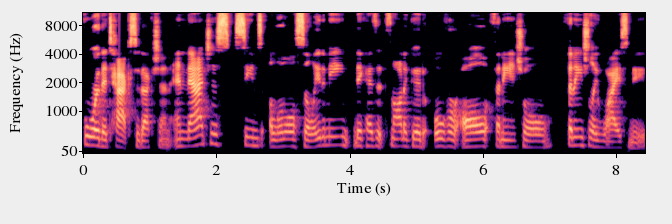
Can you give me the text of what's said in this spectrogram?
for the tax deduction. And that just seems a little silly to me because it's not a good overall financial, financially wise move,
